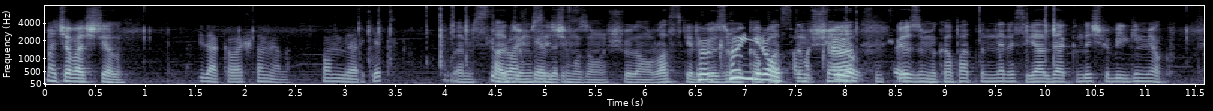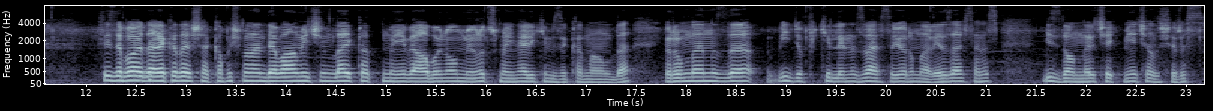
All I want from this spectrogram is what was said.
Maça başlayalım. bir dakika başlamayalım. Son bir hareket. Ben bir stadyumu seçeyim o zaman. Şuradan rastgele gözümü kapattım. Şu an gözümü kapattım. Neresi geldiği hakkında hiçbir bilgim yok. Siz de bu arada arkadaşlar kapışmadan devamı için like atmayı ve abone olmayı unutmayın her ikimizin kanalında. Yorumlarınızda video fikirleriniz varsa yorumlar yazarsanız biz de onları çekmeye çalışırız.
